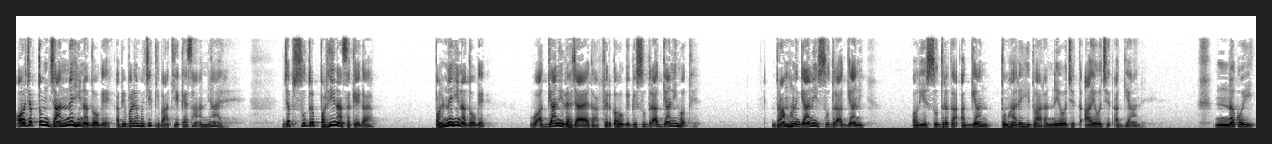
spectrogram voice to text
और जब तुम जानने ही ना दोगे, अभी बड़े मज़े की बात यह कैसा अन्याय है? जब शूद्र पढ़ ही ना सकेगा, पढ़ने ही ना दोगे, वो अज्ञानी रह जाएगा। फिर कहोगे कि शूद्र अज्ञानी होते। ब्राह्मण ज्ञानी शूद्र अज्ञानी। और ये शूद्र का अज्ञान तुम्हारे ही द्वारा नियोजित, आयोजित अज्ञान है। न कोई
